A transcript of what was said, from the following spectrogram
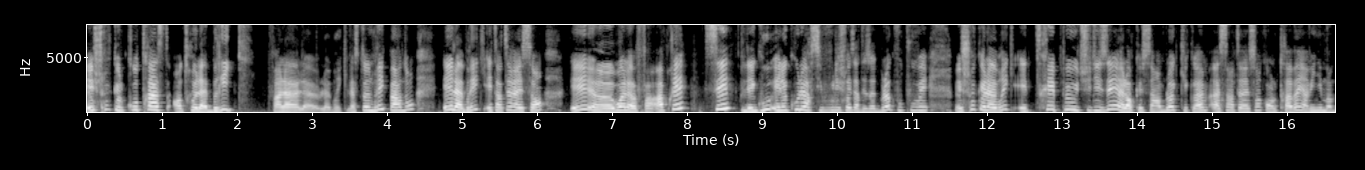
Et je trouve que le contraste entre la brique enfin la, la, brique, la stone brick pardon, et la brique est intéressant. Et euh, voilà, enfin après, c'est les goûts et les couleurs. Si vous voulez choisir des autres blocs, vous pouvez. Mais je trouve que la brique est très peu utilisée, alors que c'est un bloc qui est quand même assez intéressant quand on le travaille un minimum.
